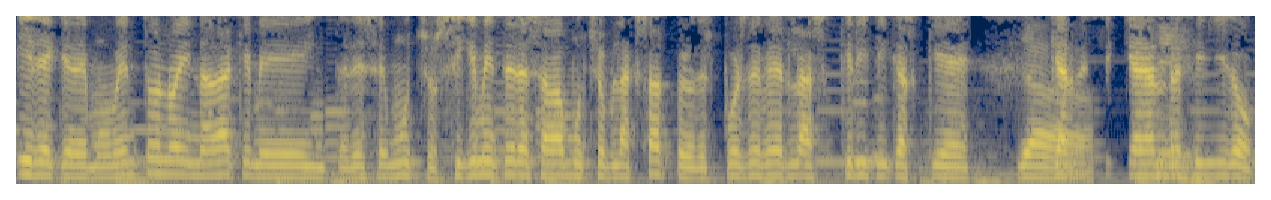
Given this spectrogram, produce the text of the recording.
y de que de momento no hay nada que me interese mucho. Sí que me interesaba mucho Black Sat, pero después de ver las críticas que, Ya, que, han, reci- que han Sí. recibido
